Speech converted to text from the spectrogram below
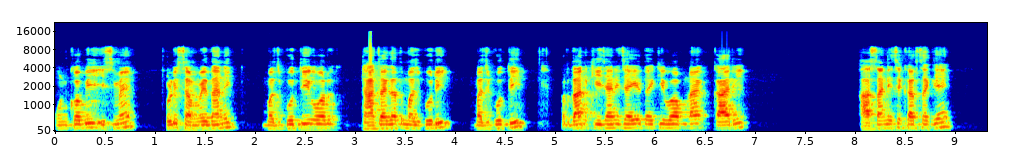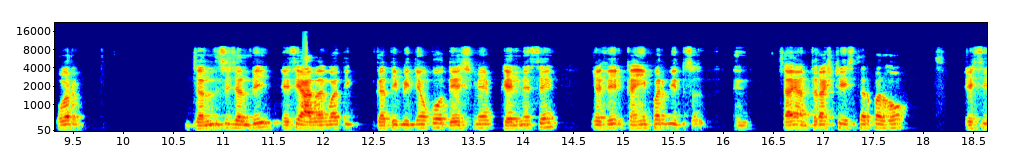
उनको भी इसमें थोड़ी संवैधानिक मजबूती और ढांचागत मजबूरी, मजबूती प्रदान की जानी चाहिए ताकि वो अपना कार्य आसानी से कर सकें और जल्दी से जल्दी ऐसी आतंकवादी गतिविधियों को देश में फैलने से या फिर कहीं पर भी चाहे अंतर्राष्ट्रीय स्तर पर हो, ऐसी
